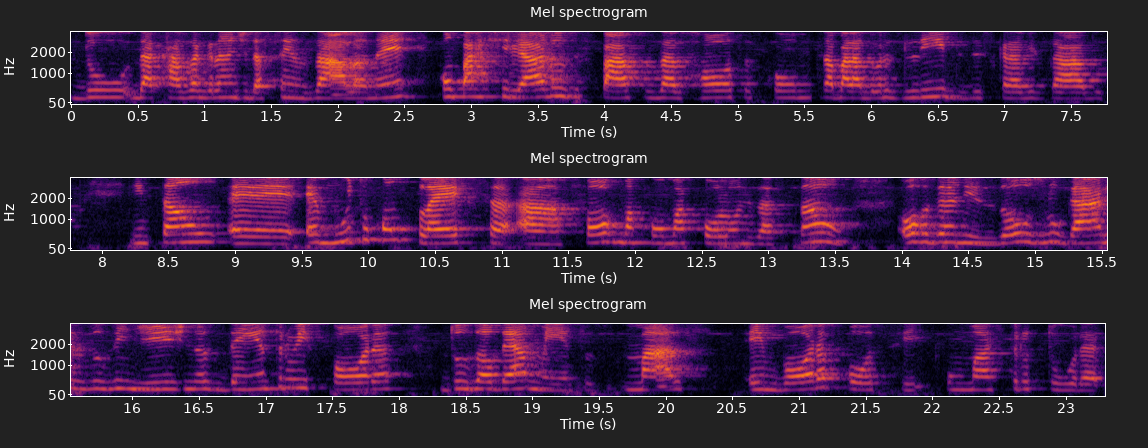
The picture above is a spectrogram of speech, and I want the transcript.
do, da Casa Grande, da Senzala, né? Compartilharam os espaços das roças como trabalhadores livres escravizados. Então, é, é muito complexa a forma como a colonização organizou os lugares dos indígenas dentro e fora dos aldeamentos, mas embora fosse uma estrutura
